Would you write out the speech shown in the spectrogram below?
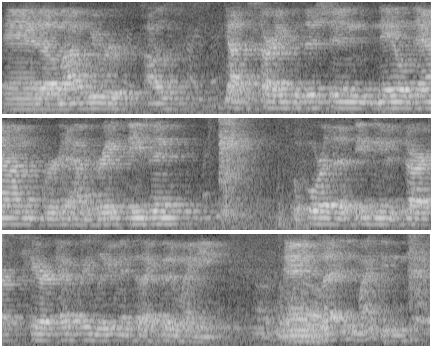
And um, I, we were, I was, got the starting position nailed down. We're going to have a great season. Before the season even starts, tear every ligament that I could in my knee. And so that ended my season.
